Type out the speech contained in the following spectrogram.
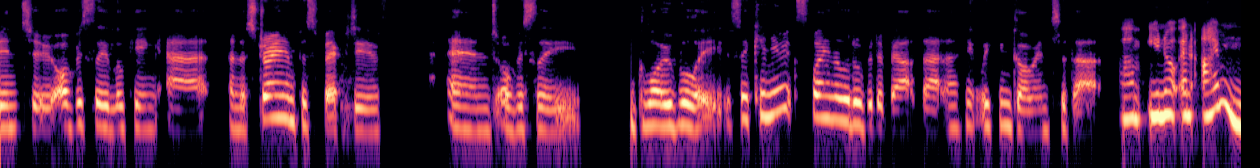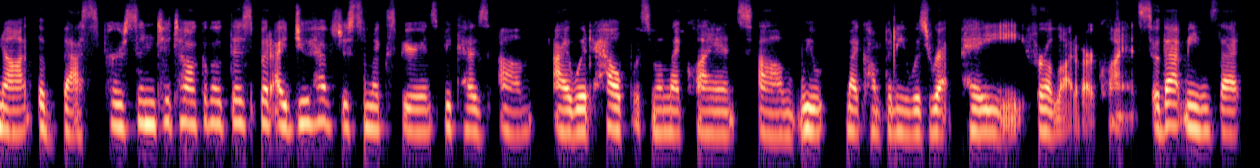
into, obviously, looking at an Australian perspective and obviously globally. So, can you explain a little bit about that? I think we can go into that. Um, you know, and I'm not the best person to talk about this, but I do have just some experience because um, I would help with some of my clients. Um, we, my company was rep payee for a lot of our clients, so that means that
